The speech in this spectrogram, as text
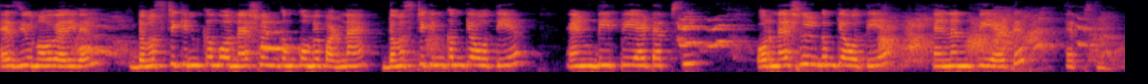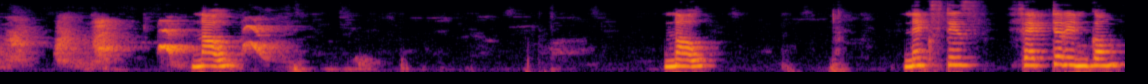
as you know very well domestic income और नेशनल इनकम को हमें पढ़ना है। डोमेस्टिक इनकम क्या होती है? एनडीपी एट एफसी और नेशनल इनकम क्या होती है? NNP at epsilon. Now, now next is factor income.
